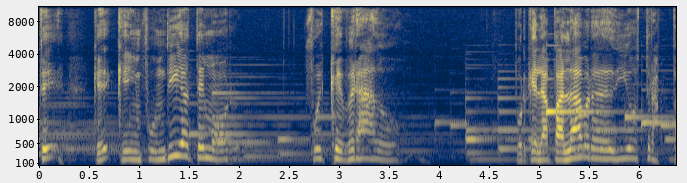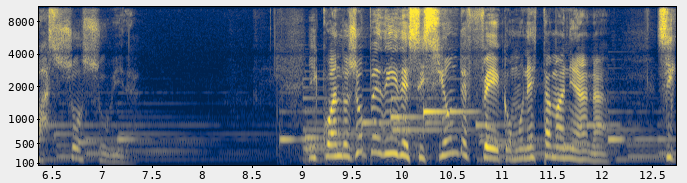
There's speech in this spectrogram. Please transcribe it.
que, que infundía temor, fue quebrado porque la palabra de Dios traspasó su vida. Y cuando yo pedí decisión de fe, como en esta mañana, si,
